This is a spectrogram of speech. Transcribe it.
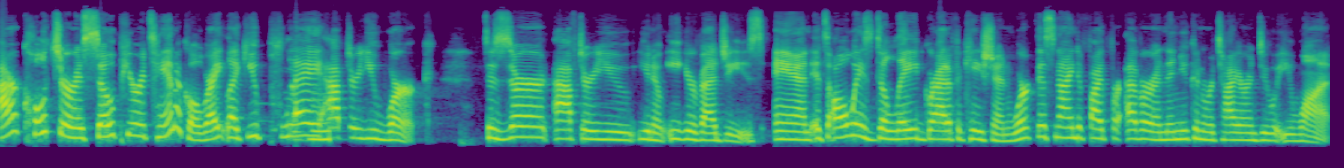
our culture is so puritanical right? Like you play mm-hmm. after you work dessert after you you know eat your veggies. And it's always delayed gratification. Work this 9 to 5 forever and then you can retire and do what you want.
